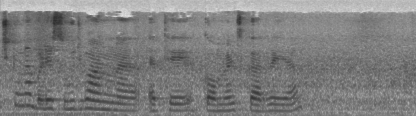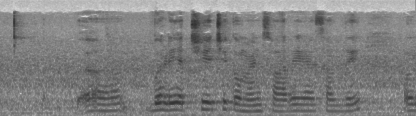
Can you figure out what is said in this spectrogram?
ਕੁਝ ਕਿ ਨਾ ਬੜੇ ਸੂਝਵਾਨ ਇੱਥੇ ਕਮੈਂਟਸ ਕਰ ਰਹੇ ਆ। ਬੜੇ ਅੱਛੇ ਅੱਛੇ ਕਮੈਂਟਸ ਆ ਰਹੇ ਆ ਸਭ ਦੇ। ਔਰ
